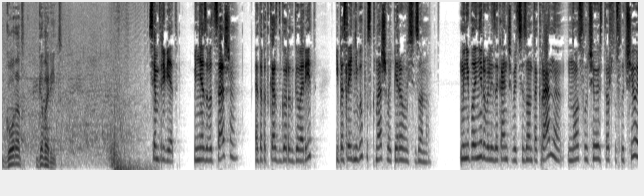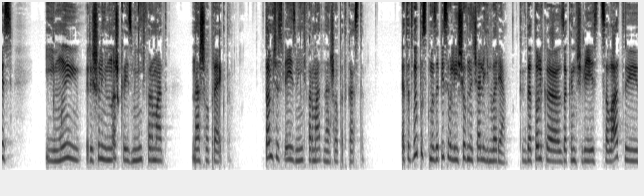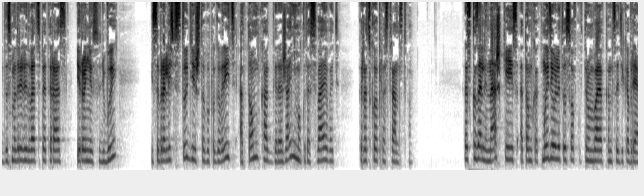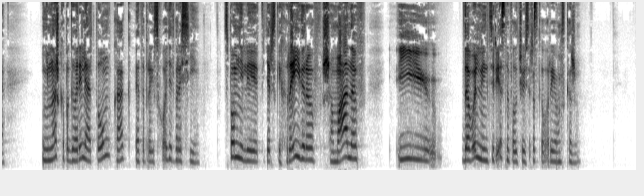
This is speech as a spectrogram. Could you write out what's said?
Город говорит. Всем привет! Меня зовут Саша, это подкаст «Город говорит» и последний выпуск нашего первого сезона. Мы не планировали заканчивать сезон так рано, но случилось то, что случилось, и мы решили немножко изменить формат нашего проекта, в том числе изменить формат нашего подкаста. Этот выпуск мы записывали еще в начале января, когда только закончили есть салат и досмотрели 25 раз «Иронию судьбы», и собрались в студии, чтобы поговорить о том, как горожане могут осваивать городское пространство. Рассказали наш кейс о том, как мы делали тусовку в трамвае в конце декабря, и немножко поговорили о том, как это происходит в России. Вспомнили питерских рейверов, шаманов, и довольно интересно получился разговор, я вам скажу.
